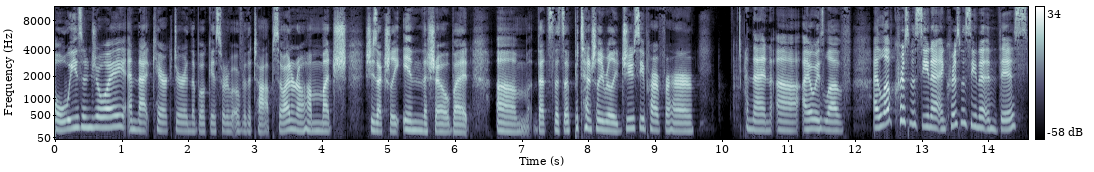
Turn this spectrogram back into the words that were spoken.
always enjoy and that character in the book is sort of over the top so i don't know how much she's actually in the show but um that's that's a potentially really juicy part for her and then uh, I always love I love Chris Messina and Chris Messina in this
